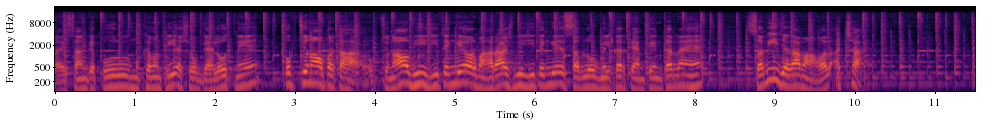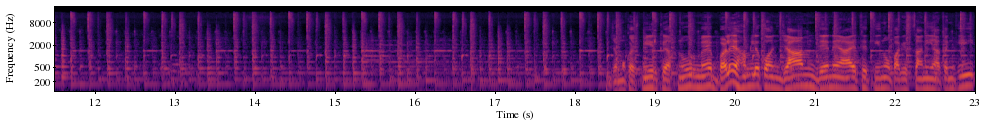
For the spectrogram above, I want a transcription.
राजस्थान के पूर्व मुख्यमंत्री अशोक गहलोत ने उपचुनाव पर कहा, उपचुनाव भी जीतेंगे और महाराष्ट्र भी जीतेंगे, सब लोग मिलकर कैंपेन कर रहे हैं, सभी जगह माहौल अच्छा है। कश्मीर के अखनूर में बड़े हमले को अंजाम देने आए थे तीनों पाकिस्तानी आतंकी।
